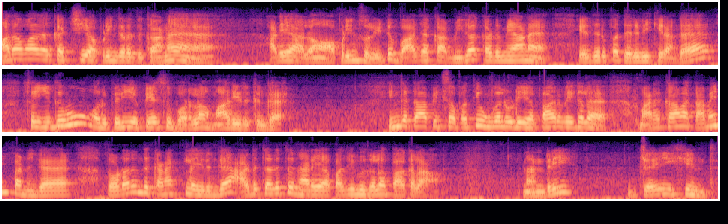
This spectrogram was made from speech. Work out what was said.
மதவாத கட்சி அப்படிங்கிறதுக்கான அடையாளம் அப்படின்னு சொல்லிட்டு பாஜக மிக கடுமையான எதிர்ப்பை தெரிவிக்கிறாங்க. ஸோ இதுவும் ஒரு பெரிய பேசு பொருளாக மாறி இருக்குங்க. இந்த டாபிக்ஸை பற்றி உங்களுடைய பார்வைகளை மறக்காமல் கமெண்ட் பண்ணுங்கள் தொடர்ந்து கனெக்டில் இருங்க. அடுத்தடுத்து நிறையா பதிவுகளை பார்க்கலாம். நன்றி. ஜெய் ஹிந்த்.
